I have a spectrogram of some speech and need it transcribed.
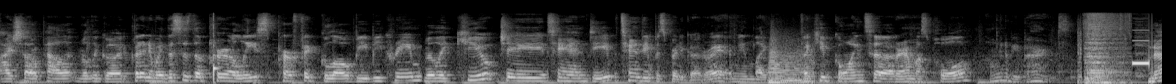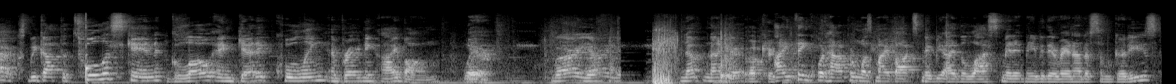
eyeshadow palette. Really good. But anyway, this is the Pre-Release Perfect Glow BB Cream. Really cute. Shade Tan Deep. Tan Deep is pretty good, right? I mean, like, if I keep going to Grandma's pool, I'm gonna be burned. Next, We got the Tula Skin Glow and Get It Cooling and Brightening Eye Balm. where? Where are you? Nope, not here. Okay. I think what happened was my box maybe I the last minute, maybe they ran out of some goodies.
